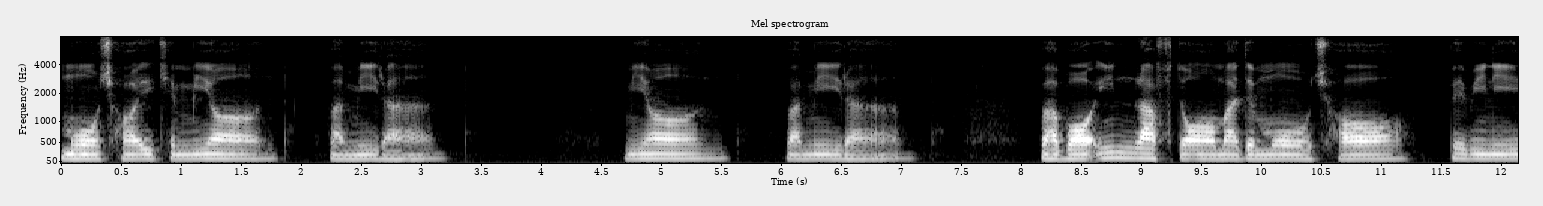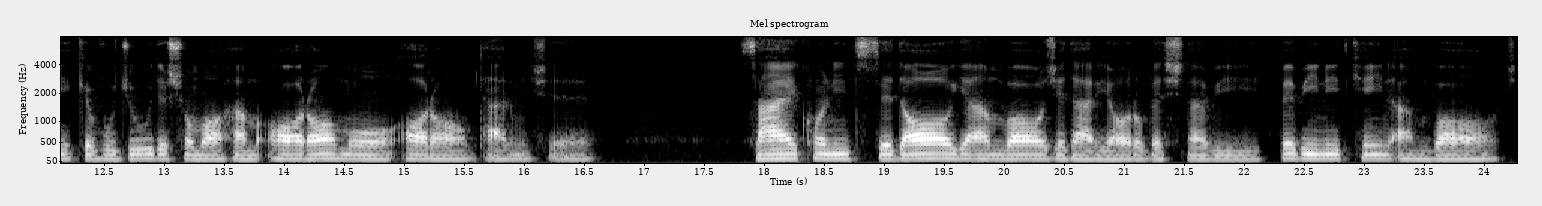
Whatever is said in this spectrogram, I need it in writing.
موج هایی که میان و میرن. میان و میرن. و با این رفت و آمد موج ها ببینید که وجود شما هم آرام و آرام تر میشه. سعی کنید صدای امواج دریا رو بشنوید. ببینید که این امواج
